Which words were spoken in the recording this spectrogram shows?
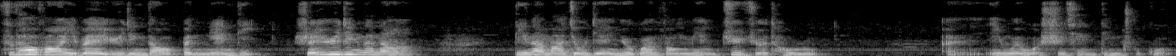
此套房已被预定到本年底，谁预定的呢？迪纳玛酒店有关方面拒绝透露。呃，因为我事前叮嘱过。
